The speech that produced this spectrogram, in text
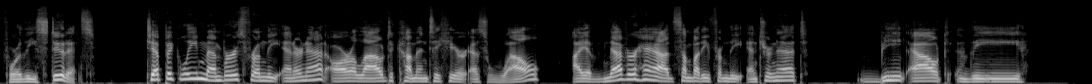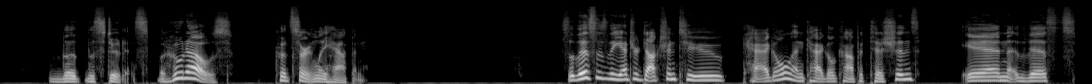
for these students. Typically, members from the internet are allowed to come into here as well. I have never had somebody from the internet beat out the the the students, but who knows? Could certainly happen. So this is the introduction to Kaggle and Kaggle competitions. In this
